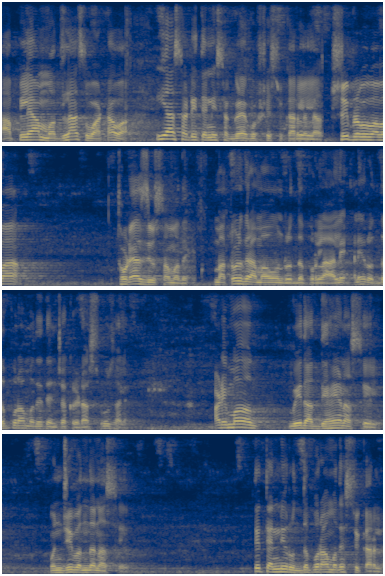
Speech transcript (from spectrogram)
आपल्यामधलाच वाटावा यासाठी त्यांनी सगळ्या गोष्टी स्वीकारलेल्या श्री प्रभू बाबा थोड्याच दिवसामध्ये मातोळ ग्रामाहून रुद्धपूरला आले आणि रुद्धपुरामध्ये त्यांच्या क्रीडा सुरू झाल्या. आणि मग वेद अध्ययन असेल मुंजीवंदन असेल ते त्यांनी रुद्रपुरामध्ये स्वीकारलं.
